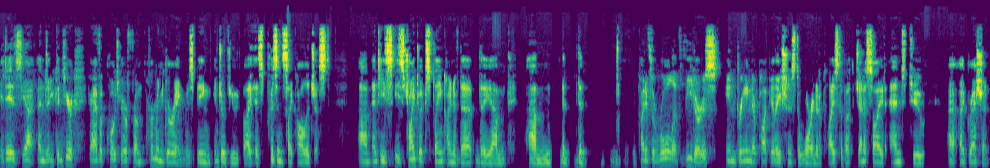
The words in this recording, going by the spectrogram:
It is, yeah. And you can hear here, I have a quote here from Hermann Goering, who's being interviewed by his prison psychologist. Um, and he's he's trying to explain kind of the the um, um, the the kind of the role of leaders in bringing their populations to war, and it applies to both genocide and to uh, aggression.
